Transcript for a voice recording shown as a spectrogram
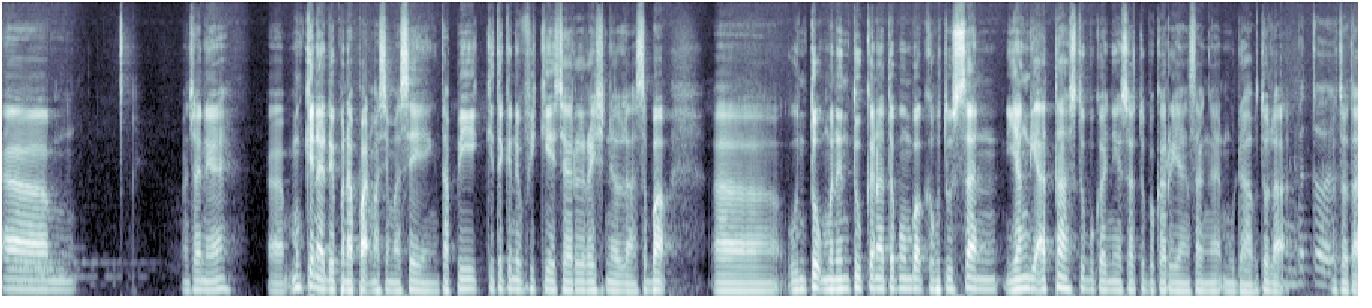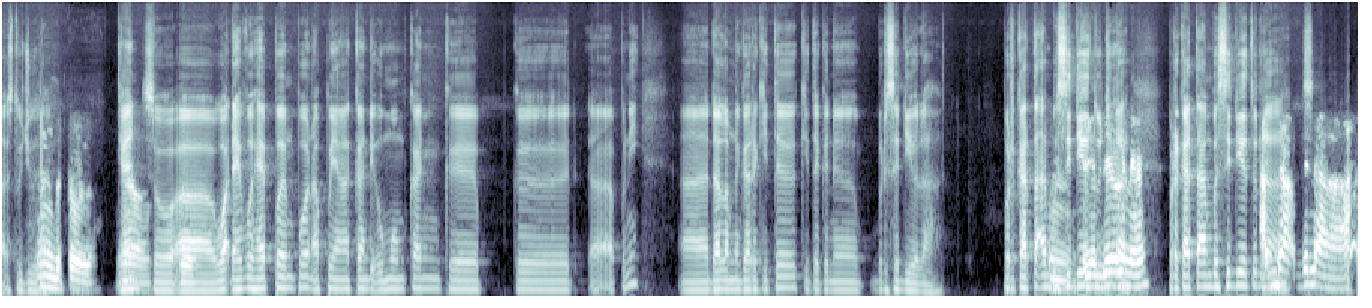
um, macam mana eh? Uh, mungkin ada pendapat masing-masing tapi kita kena fikir secara rasional lah sebab uh, untuk menentukan ataupun buat keputusan yang di atas tu bukannya satu perkara yang sangat mudah betul tak? Betul. Betul tak? Setuju tak? hmm, betul kan Ya, so betul. uh, whatever happen pun apa yang akan diumumkan ke ke uh, apa ni uh, dalam negara kita kita kena bersedia perkataan Hmm, bersedia tu dia je lah kena perkataan bersedia tu lah. Adab je lah.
